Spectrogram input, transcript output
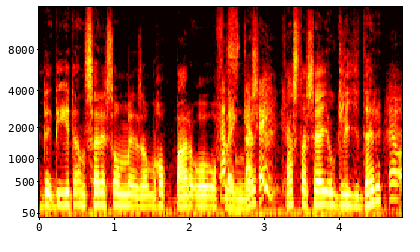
det, det är dansare som, som hoppar och, och Kastar flänger. sig. Kastar sig och glider Ja.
